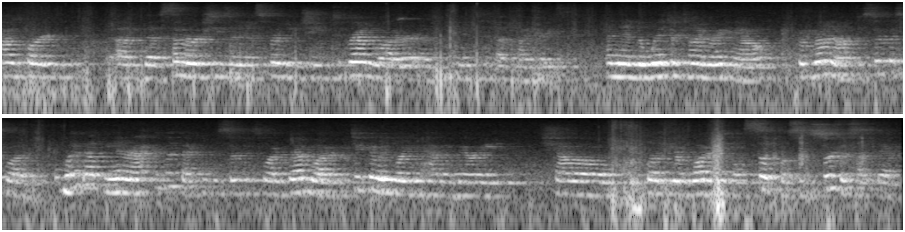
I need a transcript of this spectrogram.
how important um, the summer season is for leaching to groundwater of, of nitrates, and then the winter time right for runoff to surface water. What about the interactive effect of the surface water, groundwater, particularly where you have a very shallow, well, your water table so close to the surface up there?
